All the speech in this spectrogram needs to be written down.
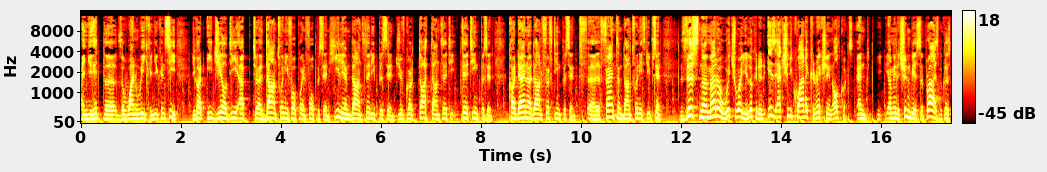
and you hit the, the one week and you can see you got EGLD up to uh, down 24.4%, Helium down 30%, you've got DOT down 30, 13%, Cardano down 15%, uh, Fantom down 23%. This, no matter which way you look at it, is actually quite a correction in altcoins. And I mean, it shouldn't be a surprise because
